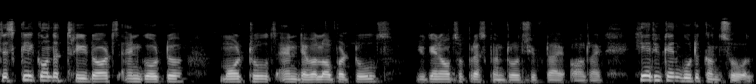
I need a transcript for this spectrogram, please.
just click on the three dots and go to more tools and developer tools. You can also press ctrl shift i all right here you can go to console.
